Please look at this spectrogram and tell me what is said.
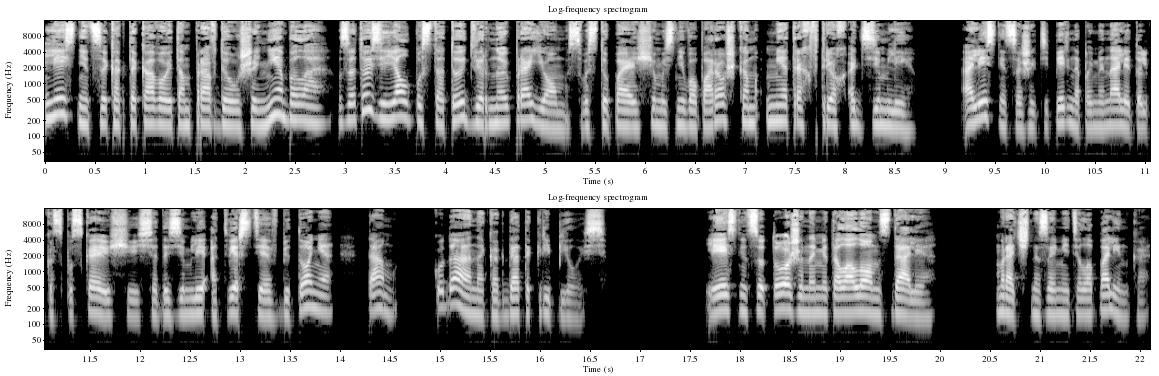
Лестницы, как таковой, там, правда, уже не было, зато зиял пустотой дверной проем с выступающим из него порожком метрах в трех от земли. А лестницы же теперь напоминали только спускающиеся до земли отверстия в бетоне, там, куда она когда-то крепилась. «Лестницу тоже на металлолом сдали», — мрачно заметила Полинка.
